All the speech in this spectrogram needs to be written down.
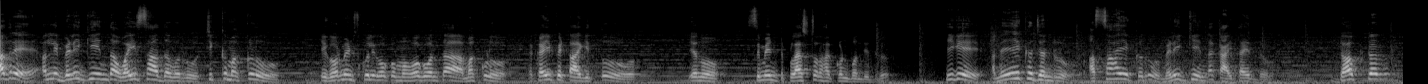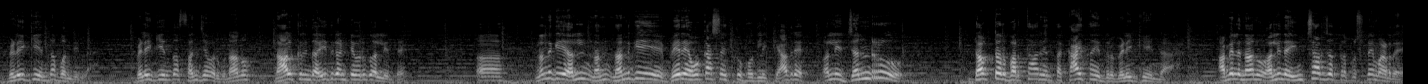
ಆದರೆ ಅಲ್ಲಿ ಬೆಳಿಗ್ಗೆಯಿಂದ ವಯಸ್ಸಾದವರು, ಚಿಕ್ಕ ಮಕ್ಕಳು, ಈ ಗೌರ್ಮೆಂಟ್ ಸ್ಕೂಲಿಗೆ ಹೋಗೋ ಹೋಗುವಂಥ ಮಕ್ಕಳು ಕೈ ಪೆಟ್ಟಾಗಿತ್ತು ಏನು, ಸಿಮೆಂಟ್ ಪ್ಲಾಸ್ಟರ್ ಹಾಕ್ಕೊಂಡು ಬಂದಿದ್ದರು ಹೀಗೆ ಅನೇಕ ಜನರು, ಅಸಹಾಯಕರು ಬೆಳಿಗ್ಗೆಯಿಂದ ಕಾಯ್ತಾ ಇದ್ದರು. ಡಾಕ್ಟರ್ ಬೆಳಿಗ್ಗೆಯಿಂದ ಬಂದಿಲ್ಲ. ಬೆಳಿಗ್ಗೆಯಿಂದ ಸಂಜೆವರೆಗೂ. ನಾನು ನಾಲ್ಕರಿಂದ ಐದು ಗಂಟೆವರೆಗೂ ಅಲ್ಲಿದ್ದೆ. ನನಗೆ ಅಲ್ಲಿ ನನ್, ನನಗೆ ಬೇರೆ ಅವಕಾಶ ಇತ್ತು ಹೋಗಲಿಕ್ಕೆ. ಆದರೆ ಅಲ್ಲಿ ಜನರು ಡಾಕ್ಟರ್ ಬರ್ತಾರೆ ಅಂತ ಕಾಯ್ತಾ ಇದ್ರು ಬೆಳಿಗ್ಗೆಯಿಂದ. ಆಮೇಲೆ ನಾನು ಅಲ್ಲಿನ ಇನ್ಚಾರ್ಜ್ ಹತ್ರ ಪ್ರಶ್ನೆ ಮಾಡಿದೆ,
